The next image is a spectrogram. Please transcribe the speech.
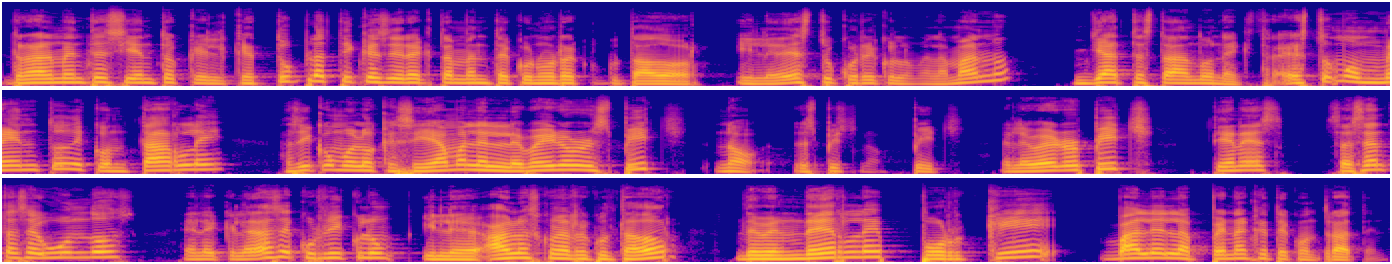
realmente siento que el que tú platiques directamente con un reclutador y le des tu currículum en la mano, ya te está dando un extra. Es tu momento de contarle, así como lo que se llama el elevator speech, no, speech no, pitch. Elevator pitch, tienes 60 segundos en el que le das el currículum y le hablas con el reclutador de venderle por qué vale la pena que te contraten.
